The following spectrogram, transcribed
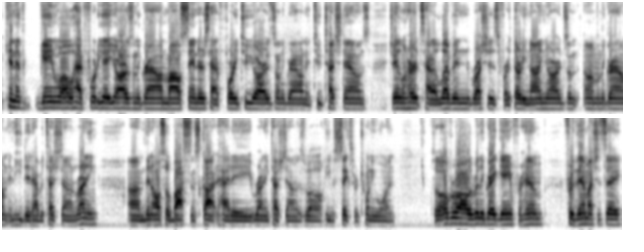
Kenneth Gainwell had 48 yards on the ground. Miles Sanders had 42 yards on the ground and two touchdowns. Jalen Hurts had 11 rushes for 39 yards on, um, on the ground, and he did have a touchdown running. Um, then also Boston Scott had a running touchdown as well. He was six for 21. So overall, a really great game for him, for them, I should say.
